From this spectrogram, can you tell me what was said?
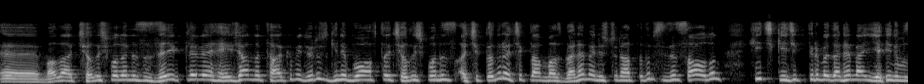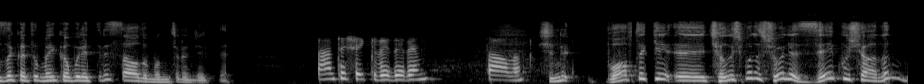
Ee, Valla çalışmalarınızı zevkle ve heyecanla takip ediyoruz. Yine bu hafta çalışmanız açıklanır açıklanmaz. Ben hemen üstüne atladım. Size sağ olun. Hiç geciktirmeden hemen yayınımıza katılmayı kabul ettiniz. Sağ olun bunun için öncelikle. Ben teşekkür ederim. Sağ olun. Şimdi bu haftaki e, çalışmanız şöyle Z kuşağının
